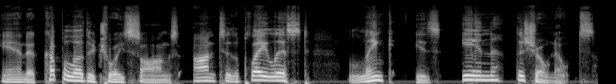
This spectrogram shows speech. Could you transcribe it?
and a couple other choice songs onto the playlist. Link is in the show notes.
